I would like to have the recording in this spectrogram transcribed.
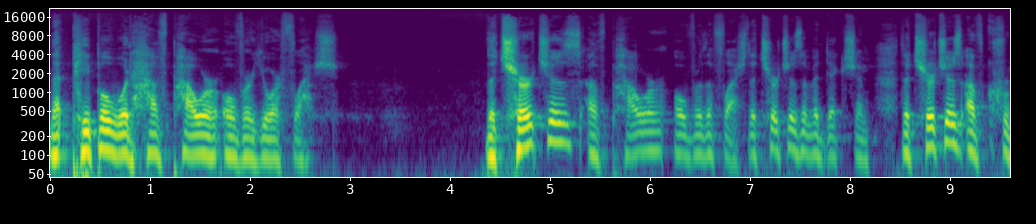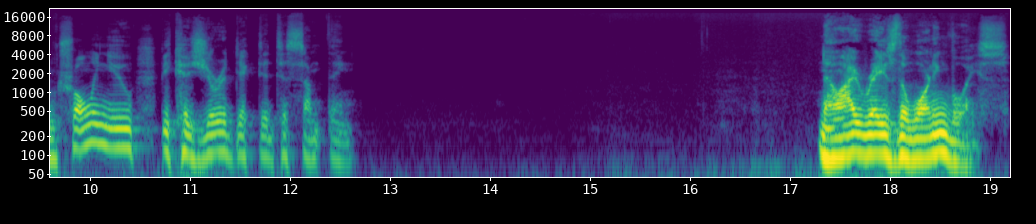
That people would have power over your flesh. The churches of power over the flesh, the churches of addiction, the churches of controlling you because you're addicted to something. Now I raise the warning voice.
